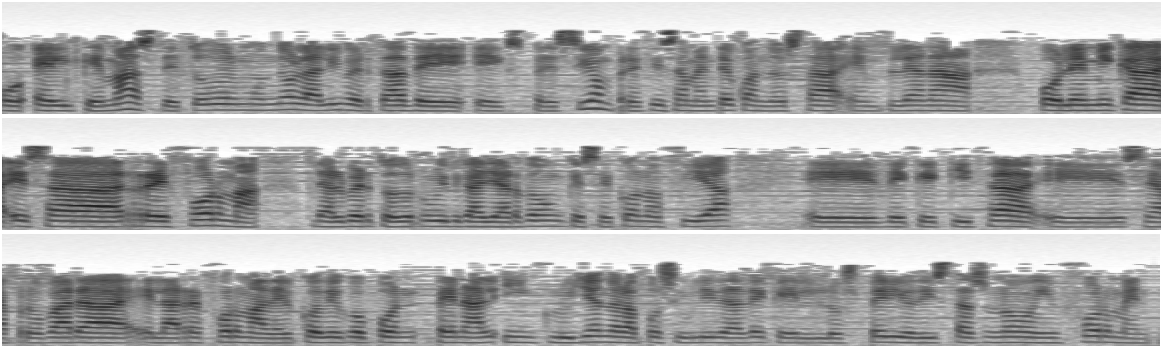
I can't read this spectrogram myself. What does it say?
o el que más de todo el mundo la libertad de expresión, precisamente cuando está en plena polémica esa reforma de Alberto Ruiz Gallardón que se conocía eh, de que quizá eh, se aprobara la reforma del Código Penal, incluyendo la posibilidad de que los periodistas no informen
